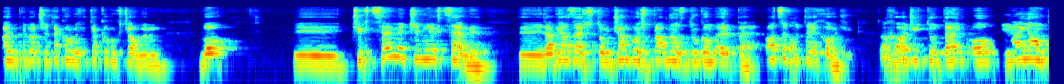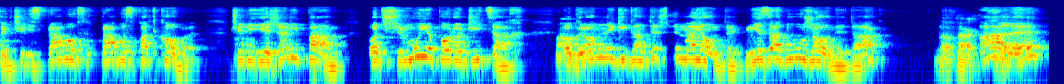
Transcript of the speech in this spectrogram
Panie Piotrze, taką, taką chciałbym, bo czy chcemy, czy nie chcemy y, nawiązać tą ciągłość prawną z drugą RP? O co tutaj chodzi? Chodzi tutaj o majątek, czyli sprawo, prawo spadkowe. Czyli jeżeli pan otrzymuje po rodzicach ogromny, gigantyczny majątek, niezadłużony, tak? No tak. Ale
